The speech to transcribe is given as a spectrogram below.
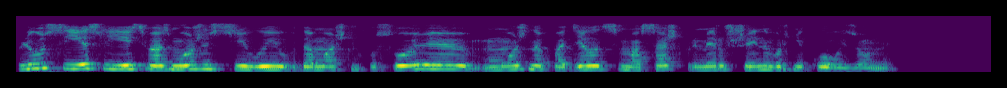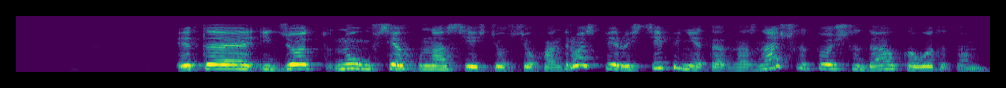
Плюс, если есть возможности, вы в домашних условиях, можно поделать массаж, к примеру, шейно-воротниковой зоны. Это идет, ну, у всех у нас есть остеохондроз первой степени, это однозначно точно, да, у кого-то там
